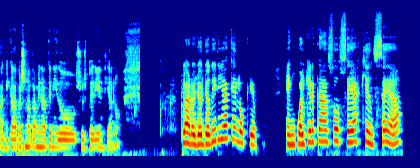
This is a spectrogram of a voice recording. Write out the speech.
aquí cada persona también ha tenido su experiencia, ¿no? Claro, yo, yo diría que lo que en cualquier caso, seas quien sea,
